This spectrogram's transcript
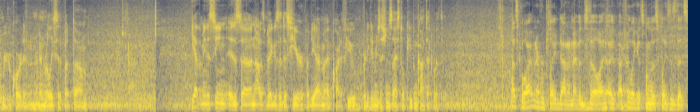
re-record it and, and release it. But um, yeah, I mean, the scene is uh, not as big as it is here, but yeah, I met quite a few pretty good musicians I still keep in contact with. That's cool. I haven't ever played down in Evansville. I, I, I feel like it's one of those places that's,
